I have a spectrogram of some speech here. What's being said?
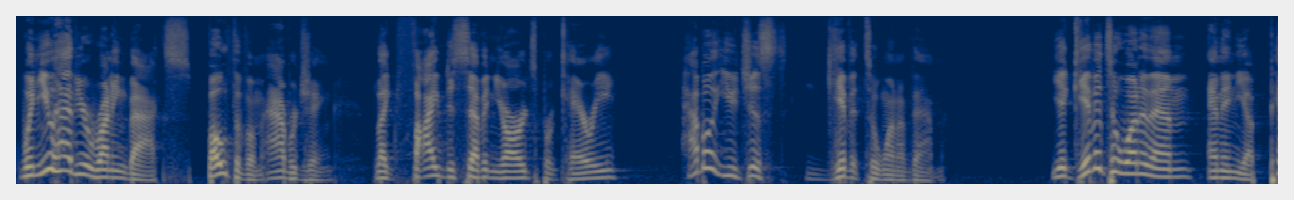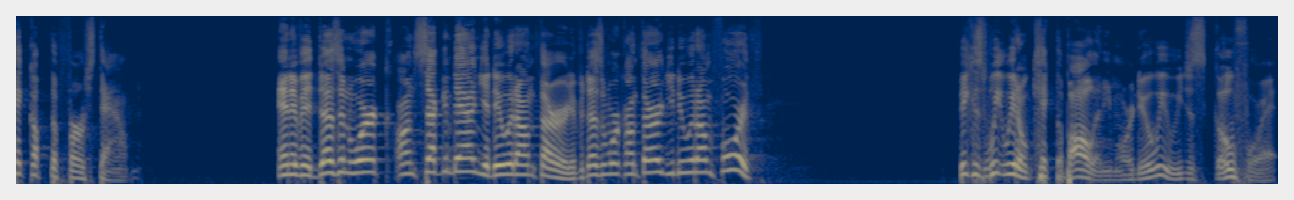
when you have your running backs, both of them averaging like five to seven yards per carry, how about you just give it to one of them? You give it to one of them and then you pick up the first down. And if it doesn't work on second down, you do it on third. If it doesn't work on third, you do it on fourth. Because we, we don't kick the ball anymore, do we? We just go for it.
